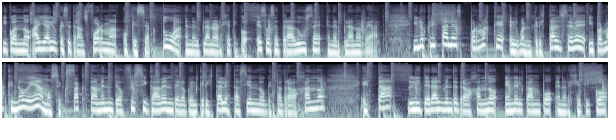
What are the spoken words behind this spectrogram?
y cuando hay algo que se transforma o que se actúa en el plano energético, eso se traduce en el plano real. Y los cristales, por más que el, bueno, el cristal se ve y por más que no veamos exactamente o físicamente lo que el cristal está haciendo, que está trabajando, está literalmente trabajando en el campo energético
